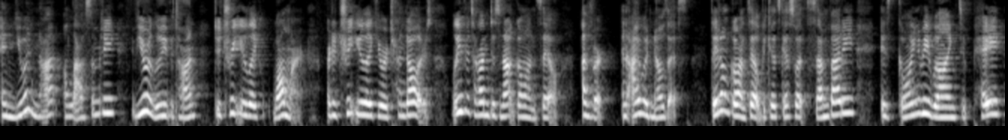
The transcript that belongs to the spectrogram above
And you would not allow somebody, if you were Louis Vuitton, to treat you like Walmart or to treat you like you were $10. Louis Vuitton does not go on sale ever. And I would know this. They don't go on sale because guess what? Somebody is going to be willing to pay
